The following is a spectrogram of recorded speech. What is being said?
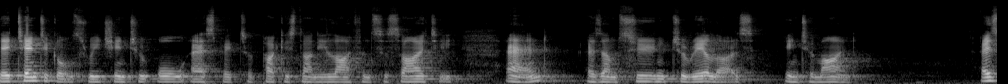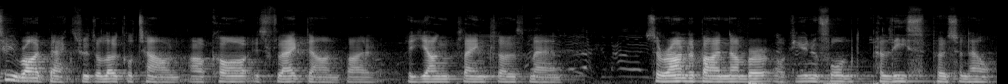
Their tentacles reach into all aspects of Pakistani life and society, and, as I'm soon to realize, into mine. As we ride back through the local town, our car is flagged down by a young plainclothed man, surrounded by a number of uniformed police personnel.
